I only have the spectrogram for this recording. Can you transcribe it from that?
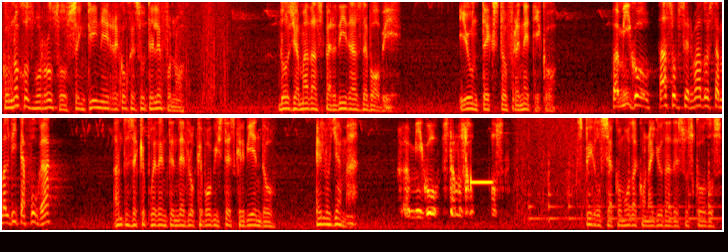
Con ojos borrosos se inclina y recoge su teléfono. Dos llamadas perdidas de Bobby y un texto frenético. Amigo, ¿has observado esta maldita fuga? Antes de que pueda entender lo que Bobby está escribiendo, él lo llama. Amigo, estamos jodidos. Spiegel se acomoda con ayuda de sus codos.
